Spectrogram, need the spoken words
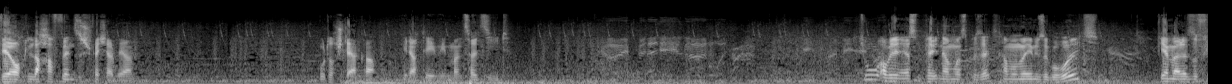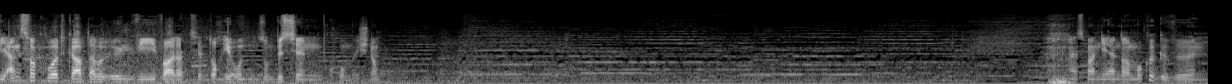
Wäre auch lachhaft, wenn sie schwächer wären. Oder stärker, je nachdem, wie man es halt sieht. Jo, aber den ersten Planeten haben wir uns besetzt, haben wir mal eben so geholt. Wir haben alle so viel Angst vor Kurt gehabt, aber irgendwie war das dann doch hier unten so ein bisschen komisch, ne? Erstmal an die andere Mucke gewöhnen.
